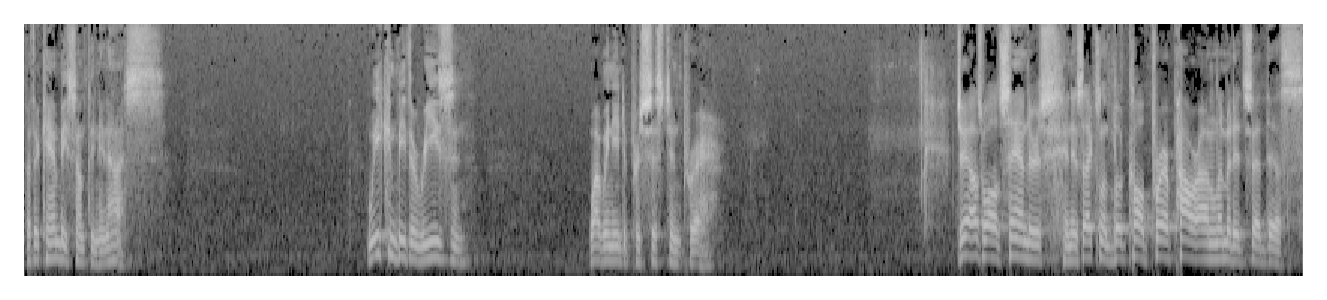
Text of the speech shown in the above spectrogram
But there can be something in us. We can be the reason why we need to persist in prayer. J. Oswald Sanders, in his excellent book called Prayer Power Unlimited, said this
